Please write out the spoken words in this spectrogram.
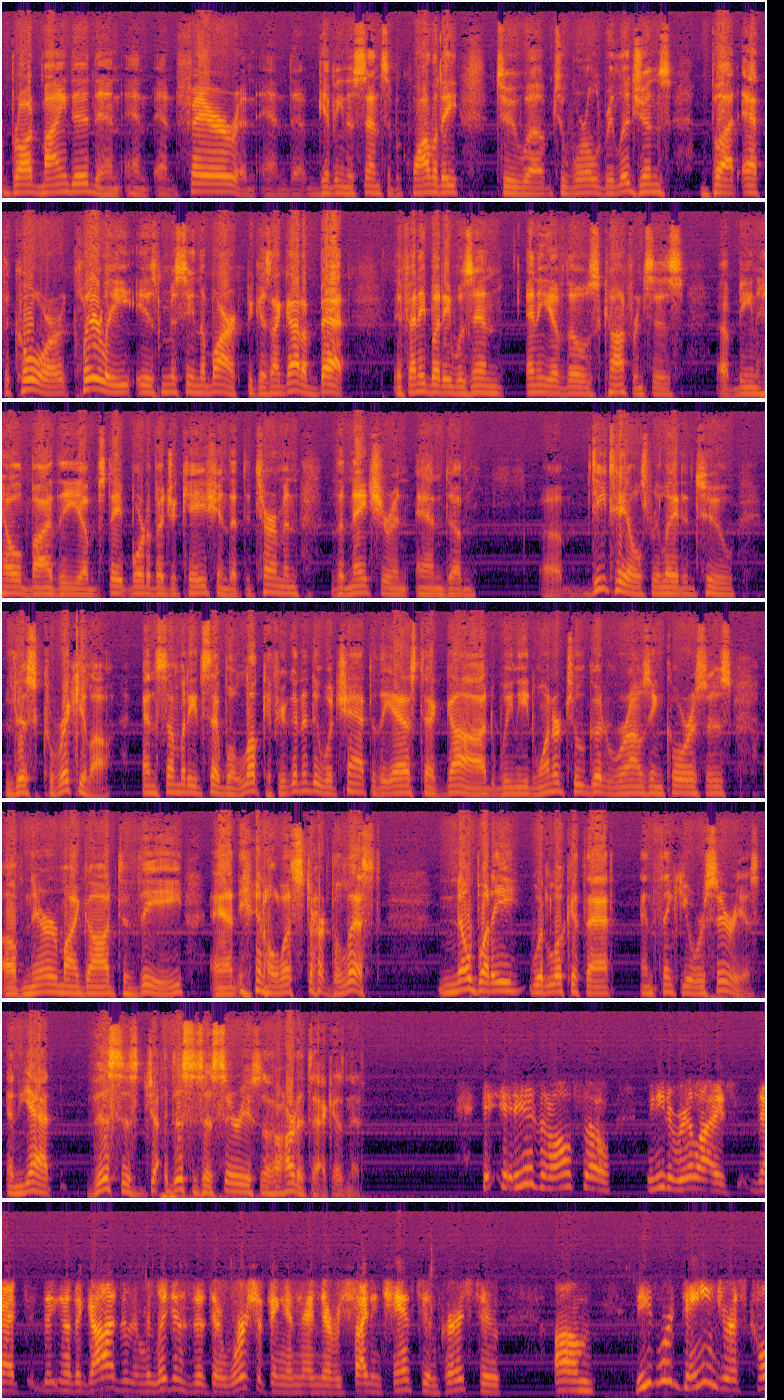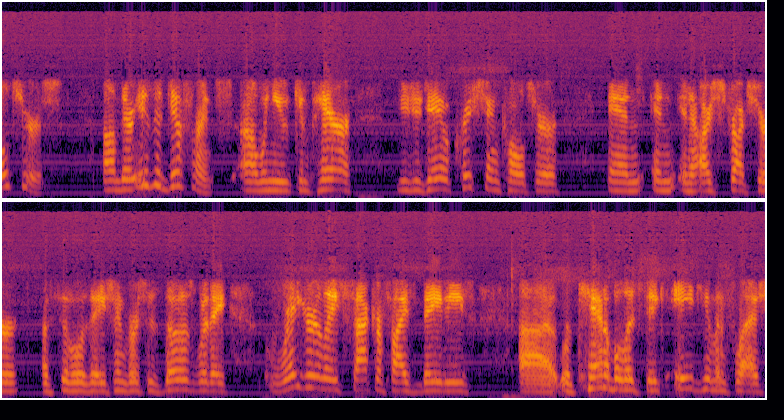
broad-minded and, and, and fair and, and uh, giving a sense of equality to uh, to world religions, but at the core clearly is missing the mark because I got to bet if anybody was in any of those conferences uh, being held by the um, State Board of Education that determine the nature and, and um, uh, details related to this curricula and somebody had said, well, look, if you're going to do a chant to the Aztec god, we need one or two good rousing choruses of Nearer My God to Thee, and, you know, let's start the list. Nobody would look at that and think you were serious. And yet, this is, ju- this is as serious as a heart attack, isn't it? it? It is, and also we need to realize that the, you know the gods and religions that they're worshiping and, and they're reciting chants to and prayers to, um, these were dangerous cultures. Um, there is a difference uh, when you compare the Judeo-Christian culture and, and, and our structure of civilization versus those where they regularly sacrifice babies, uh, were cannibalistic, ate human flesh,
